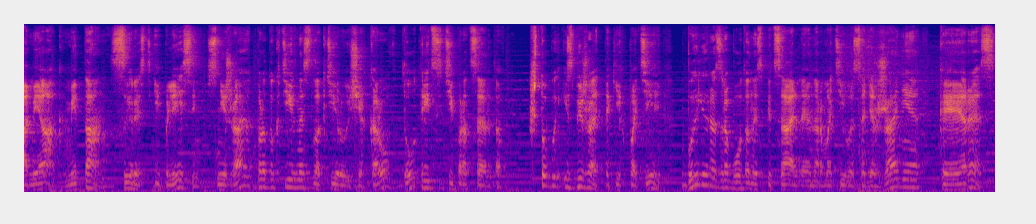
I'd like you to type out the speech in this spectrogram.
Аммиак, метан, сырость и плесень снижают продуктивность лактирующих коров до 30%. Чтобы избежать таких потерь, были разработаны специальные нормативы содержания КРС,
